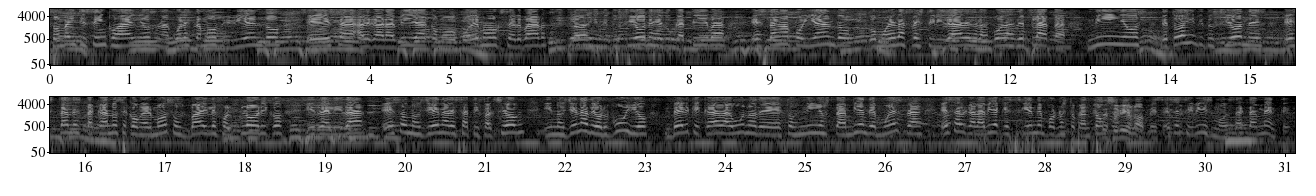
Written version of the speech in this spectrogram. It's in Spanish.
Son 25 años en la cual estamos viviendo esa algarabía, como podemos observar, las instituciones educativas están apoyando como es las festividades de las bodas de plata. Niños de todas instituciones están destacándose con hermosos bailes folclóricos y en realidad eso nos llena de satisfacción y nos llena de orgullo ver que cada uno de estos niños también demuestran esa algarabía que sienten por nuestro cantón Puerto López civismo, exactamente.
